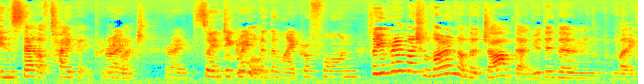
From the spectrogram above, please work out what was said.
instead of typing, pretty right, much. right. So integrate Cool. with the microphone. So you pretty much learned on the job then. You didn't like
